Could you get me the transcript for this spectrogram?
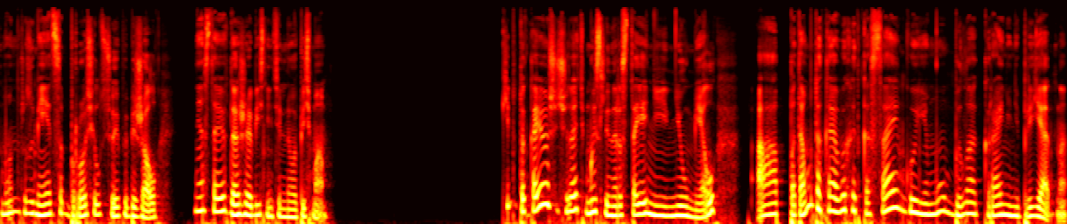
он, разумеется, бросил все и побежал, не оставив даже объяснительного письма. Кидо Такайоши читать мысли на расстоянии не умел, а потому такая выходка Сайгу ему была крайне неприятна.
